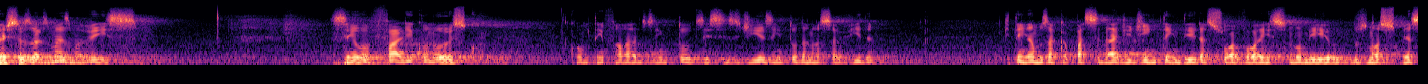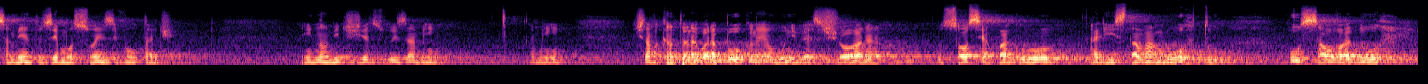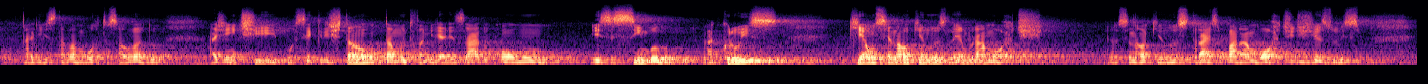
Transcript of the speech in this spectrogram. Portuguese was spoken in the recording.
Feche seus olhos mais uma vez. Senhor, fale conosco, como tem falado em todos esses dias, em toda a nossa vida. Que tenhamos a capacidade de entender a Sua voz no meio dos nossos pensamentos, emoções e vontade. Em nome de Jesus, amém. Amém. A gente estava cantando agora há pouco, né? O universo chora, o sol se apagou, ali estava morto o Salvador. Ali estava morto o Salvador. A gente, por ser cristão, está muito familiarizado com esse símbolo, a cruz, que é um sinal que nos lembra a morte, é um sinal que nos traz para a morte de Jesus.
